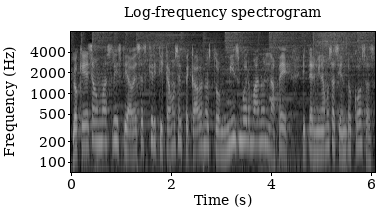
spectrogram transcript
Lo que es aún más triste, a veces criticamos el pecado de nuestro mismo hermano en la fe y terminamos haciendo cosas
